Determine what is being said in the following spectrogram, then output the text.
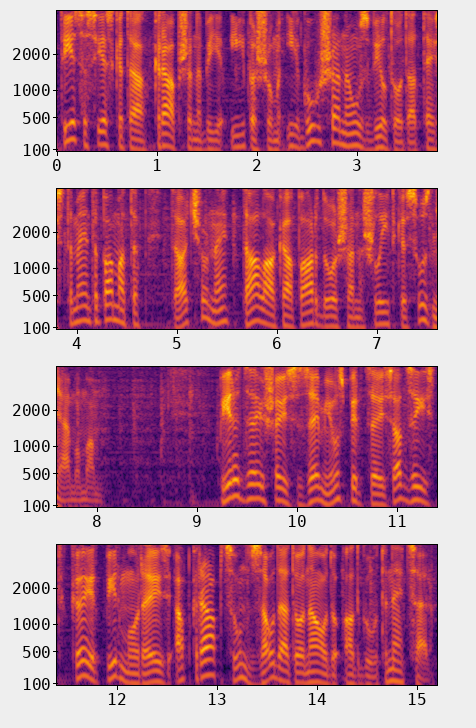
Tiesas ieskatā krāpšana bija īpašuma iegūšana uz viltotā testamenta pamata, taču ne tālākā pārdošana Šlītkas uzņēmumam. Pieredzējušais zemju uzpircējs atzīst, ka ir pirmo reizi apkrāpts un zaudēto naudu atgūt necer.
